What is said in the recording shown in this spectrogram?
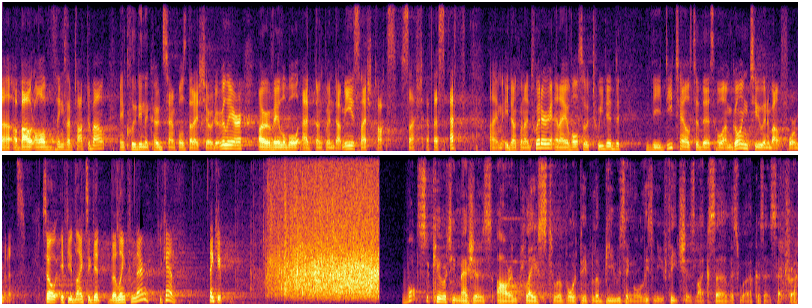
uh, about all of the things I've talked about, including the code samples that I showed earlier, are available at dunkman.me slash talks slash FSF. I'm A Dunkman on Twitter, and I have also tweeted the details to this, oh, I'm going to in about four minutes. So if you'd like to get the link from there, you can. Thank you. What security measures are in place to avoid people abusing all these new features like service workers, etc.?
